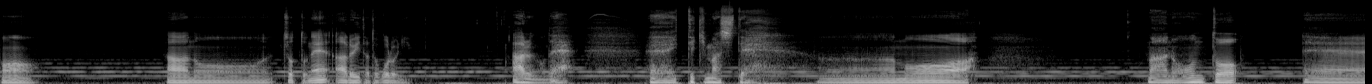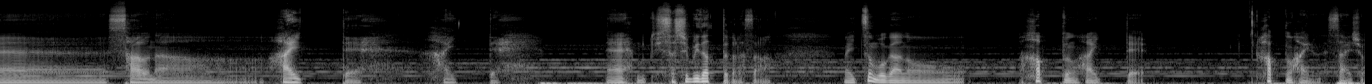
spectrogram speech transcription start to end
うん。あのー、ちょっとね、歩いたところにあるので、えー、行ってきまして。うーん、もう、まあ、あの、ほんと、えー、サウナ入って、入って、ね、ほんと久しぶりだったからさ、まあ、いつも僕あの8分入って、8分入るんです、最初。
